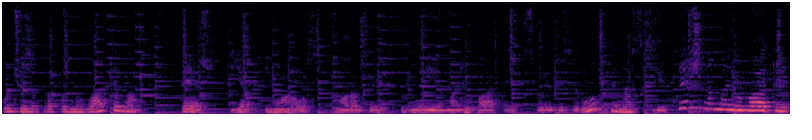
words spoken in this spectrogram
Хочу запропонувати вам теж, як і мороз, морозець вміє малювати свої візерунки на склі, теж намалювати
